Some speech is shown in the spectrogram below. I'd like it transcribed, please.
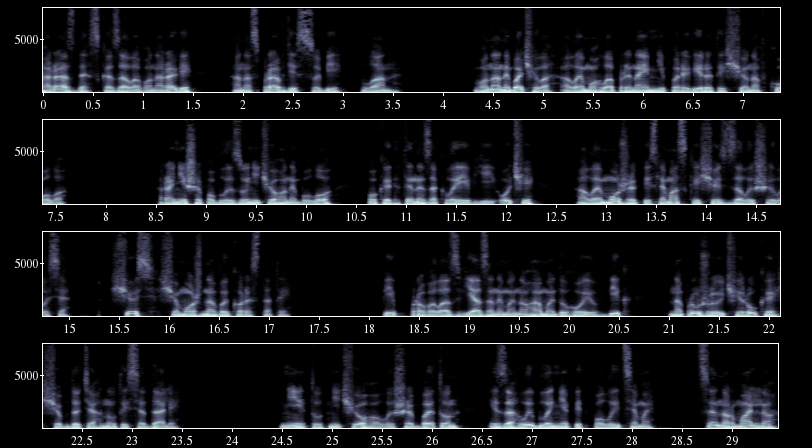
Гаразде, сказала вона Раві, а насправді собі план. Вона не бачила, але могла принаймні перевірити, що навколо. Раніше поблизу нічого не було, поки ти не заклеїв їй очі, але, може, після маски щось залишилося, щось, що можна використати. Піп провела зв'язаними ногами дугою вбік, напружуючи руки, щоб дотягнутися далі. Ні, тут нічого, лише бетон і заглиблення під полицями. Це нормально,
